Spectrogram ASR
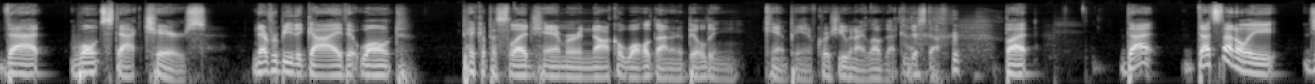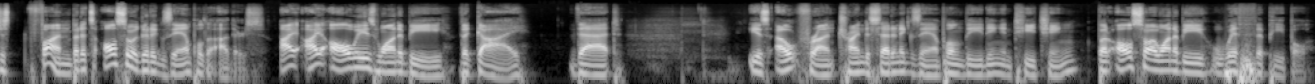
that won't stack chairs. Never be the guy that won't pick up a sledgehammer and knock a wall down in a building campaign. Of course, you and I love that kind of stuff. But that that's not only just fun, but it's also a good example to others. I, I always want to be the guy that is out front trying to set an example and leading and teaching, but also I want to be with the people.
